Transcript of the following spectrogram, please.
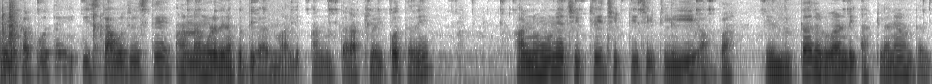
లేకపోతే ఈ స్టవ్ చూస్తే అన్నం కూడా తినబుద్ధి కాదు మళ్ళీ. అంత అట్లా అయిపోతుంది. ఆ నూనె చిట్లి చిట్టి చిట్లి. అబ్బా ఎంత తుడవండి. అట్లనే ఉంటుంది.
